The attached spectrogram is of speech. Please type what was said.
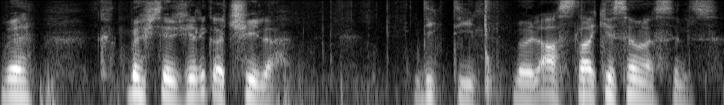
Ve 45 derecelik açıyla dik değil. Böyle asla kesemezsiniz.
